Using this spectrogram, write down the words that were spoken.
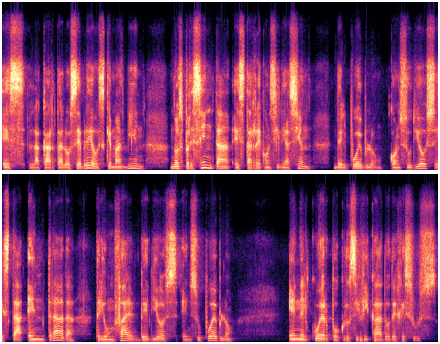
es la carta a los hebreos que más bien nos presenta esta reconciliación del pueblo con su Dios, esta entrada triunfal de Dios en su pueblo, en el cuerpo crucificado de Jesús,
